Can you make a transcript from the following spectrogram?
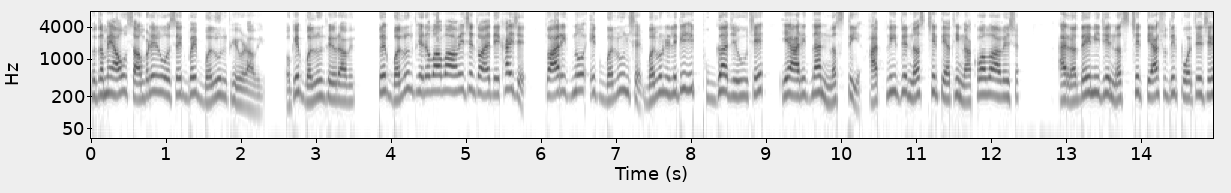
તો તમે આવું સાંભળેલું હશે કે ભાઈ બલૂન ફેવડાવી ઓકે બલૂન ફેવડાવ્યું તો એ બલૂન ફેરવવામાં આવે છે તો આ દેખાય છે? તો આ રીતનો એક બલૂન છે. બલૂન એટલે કે એક ફુગ્ગા જેવું છે, એ આ રીતના નસથી હાથની જે નસ છે ત્યાંથી નાખવામાં આવે છે. આ હૃદયની જે નસ છે ત્યાં સુધી પહોંચે છે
